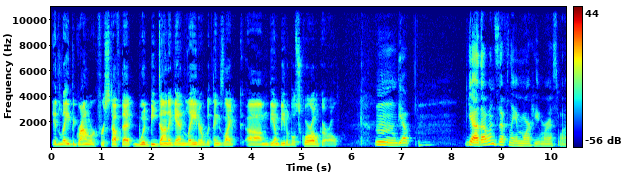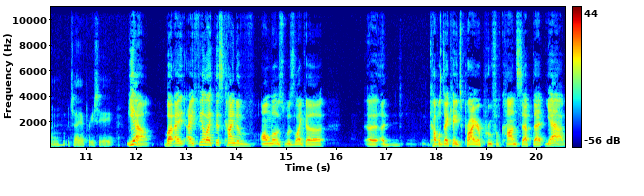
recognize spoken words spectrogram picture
it laid the groundwork for stuff that would be done again later with things like um, the Unbeatable Squirrel Girl. Mm, yep. Yeah, that one's definitely a more humorous one, which I appreciate. Yeah, but I, I feel like this kind of almost was like a, a a couple decades prior proof of concept that yeah,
